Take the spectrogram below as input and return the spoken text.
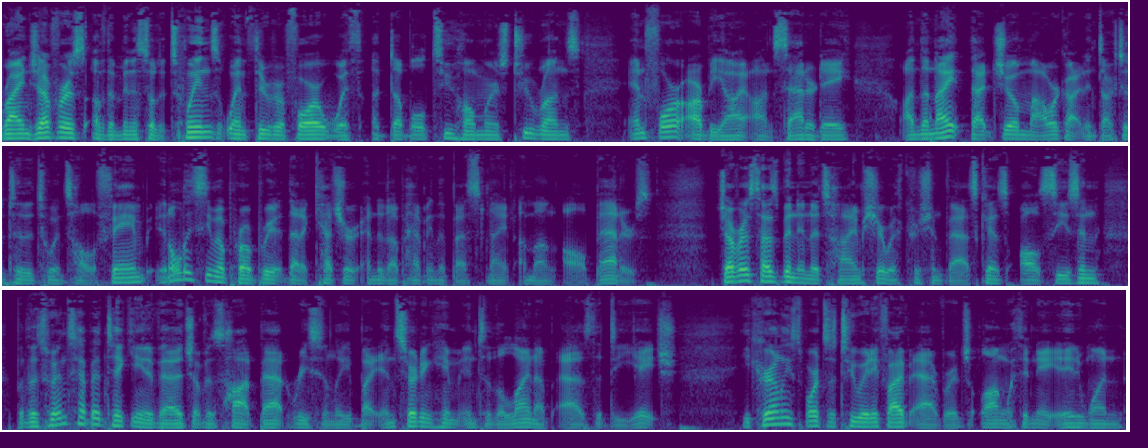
Ryan Jeffers of the Minnesota Twins went 3 for 4 with a double, two homers, two runs, and four RBI on Saturday. On the night that Joe Mauer got inducted to the Twins Hall of Fame, it only seemed appropriate that a catcher ended up having the best night among all batters. Jeffers has been in a timeshare with Christian Vázquez all season, but the Twins have been taking advantage of his hot bat recently by inserting him into the lineup as the DH. He currently sports a 285 average, along with an 881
